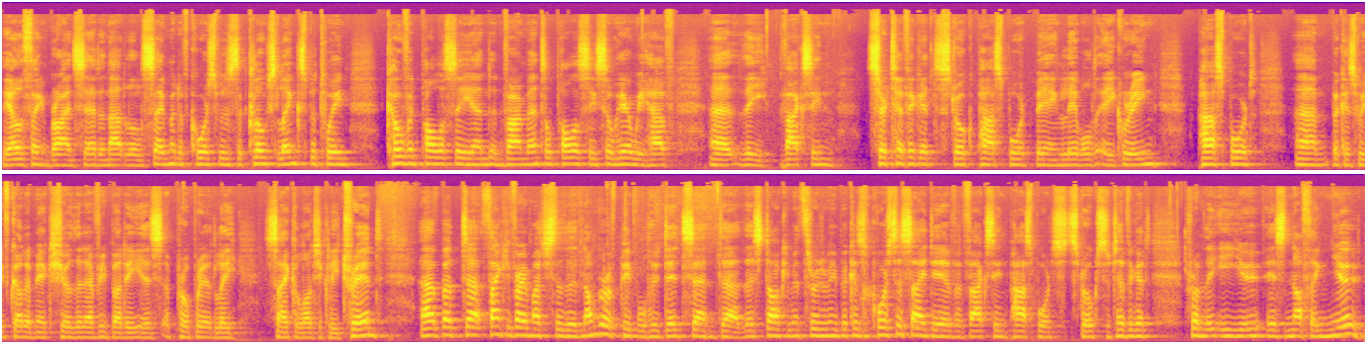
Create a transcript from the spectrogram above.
the other thing Brian said in that little segment, of course, was the close links between COVID policy and environmental policy. So, here we have uh, the vaccine certificate stroke passport being labeled a green passport um, because we've got to make sure that everybody is appropriately psychologically trained. Uh, but uh, thank you very much to the number of people who did send uh, this document through to me because, of course, this idea of a vaccine passport stroke certificate from the EU is nothing new.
